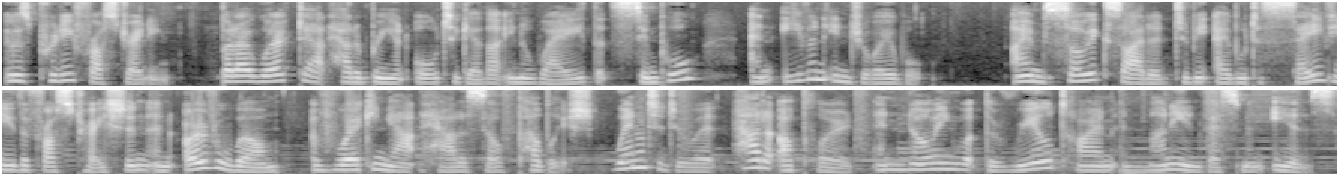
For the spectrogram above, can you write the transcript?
It was pretty frustrating, but I worked out how to bring it all together in a way that's simple and even enjoyable. I am so excited to be able to save you the frustration and overwhelm of working out how to self publish, when to do it, how to upload, and knowing what the real time and money investment is.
